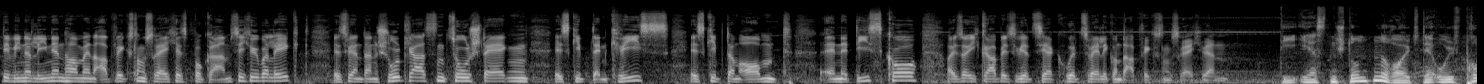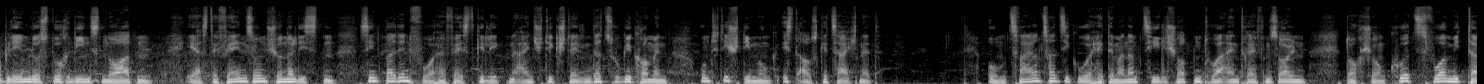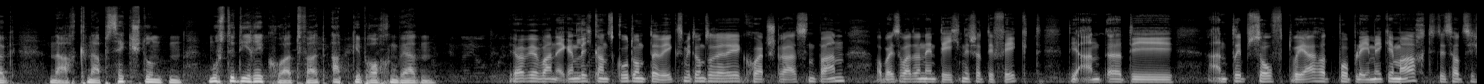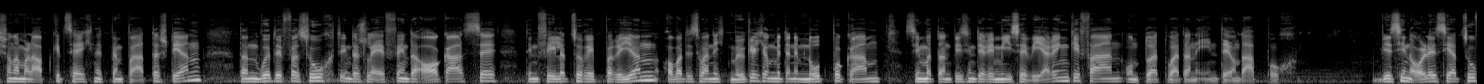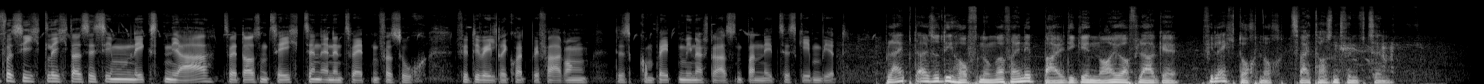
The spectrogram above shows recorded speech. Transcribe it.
Die Wiener Linien haben ein abwechslungsreiches Programm sich überlegt. Es werden dann Schulklassen zusteigen, es gibt ein Quiz, es gibt am Abend eine Disco. Also ich glaube, es wird sehr kurzweilig und abwechslungsreich werden. Die ersten Stunden rollt der Ulf problemlos durch Wiens Norden. Erste Fans und Journalisten sind bei den vorher festgelegten Einstiegsstellen dazugekommen und die Stimmung ist ausgezeichnet. Um 22 Uhr hätte man am Ziel Schottentor eintreffen sollen, doch schon kurz vor Mittag, nach knapp sechs Stunden, musste die Rekordfahrt abgebrochen werden. Ja, wir waren eigentlich ganz gut unterwegs mit unserer Rekordstraßenbahn, aber es war dann ein technischer Defekt. Die, An äh, die Antriebssoftware hat Probleme gemacht. Das hat sich schon einmal abgezeichnet beim Praterstern. Dann wurde versucht, in der Schleife in der Augasse den Fehler zu reparieren, aber das war nicht möglich. Und mit einem Notprogramm sind wir dann bis in die Remise Währing gefahren und dort war dann Ende und Abbruch. Wir sind alle sehr zuversichtlich, dass es im nächsten Jahr, 2016, einen zweiten Versuch für die Weltrekordbefahrung des kompletten Wiener Straßenbahnnetzes geben wird. Bleibt also die Hoffnung auf eine baldige Neuauflage, vielleicht doch noch 2015.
